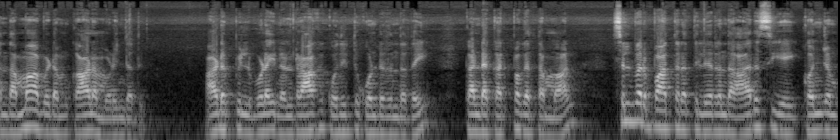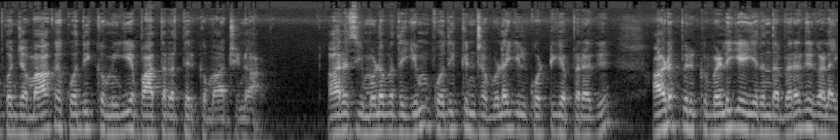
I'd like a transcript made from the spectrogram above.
அந்த அம்மாவிடம் காண முடிந்தது. அடுப்பில் உலை நன்றாக கொதித்து கொண்டிருந்ததை கண்ட கற்பகத்தம்மாள் சில்வர் பாத்திரத்தில் இருந்த அரிசியை கொஞ்சம் கொஞ்சமாக கொதிக்கும் ஈய பாத்திரத்திற்கு மாற்றினார் அரிசி முழுவதையும் கொதிக்கின்ற உலையில் கொட்டிய பிறகு அடுப்பிற்கு வெளியே இருந்த விறகுகளை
